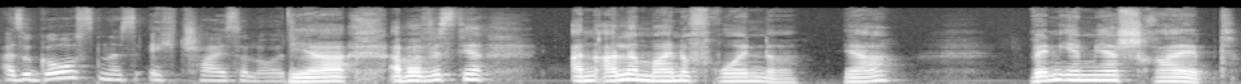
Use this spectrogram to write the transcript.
also Ghosten ist echt scheiße, Leute. Ja, aber wisst ihr, an alle meine Freunde, ja, wenn ihr mir schreibt,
